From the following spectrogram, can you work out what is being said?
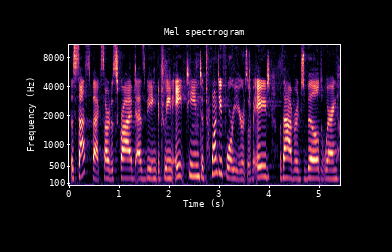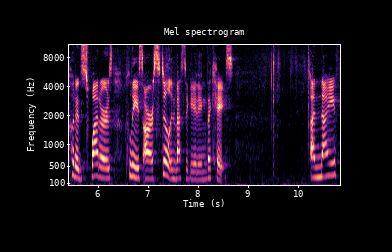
The suspects are described as being between 18 to 24 years of age with average build, wearing hooded sweaters. Police are still investigating the case a knife,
